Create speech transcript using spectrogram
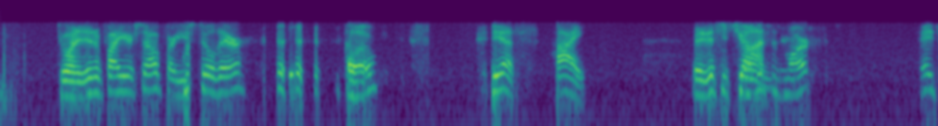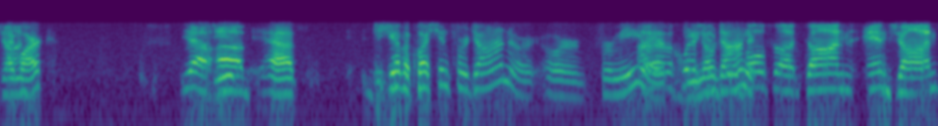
Do you want to identify yourself? Are you still there? Hello. yes. Hi. Hey, this is John. Yeah, this is Mark. Hey, John. Hi, Mark. Yeah. Do you, uh, uh, did you have a question for Don or or for me? I have a question you know Don? for both uh, Don and John.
